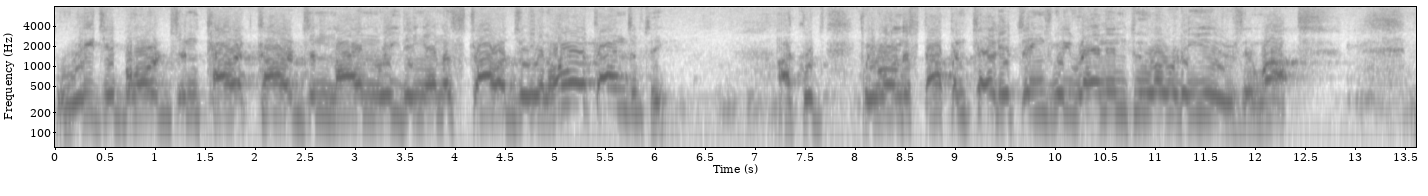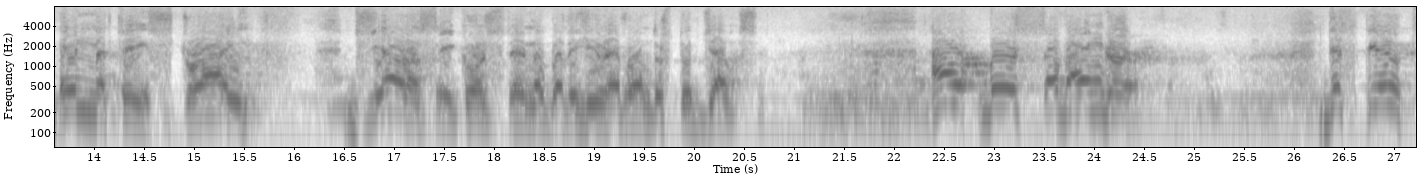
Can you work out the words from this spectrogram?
Ouija boards and tarot cards and mind reading and astrology and all kinds of things. I could, if we wanted to stop and tell you things we ran into over the years and what? Enmity, strife, jealousy. Of course, there nobody here ever understood jealousy. Outbursts of anger, disputes,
